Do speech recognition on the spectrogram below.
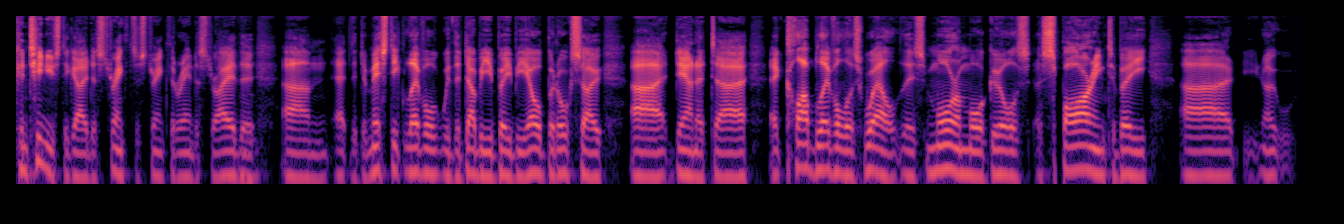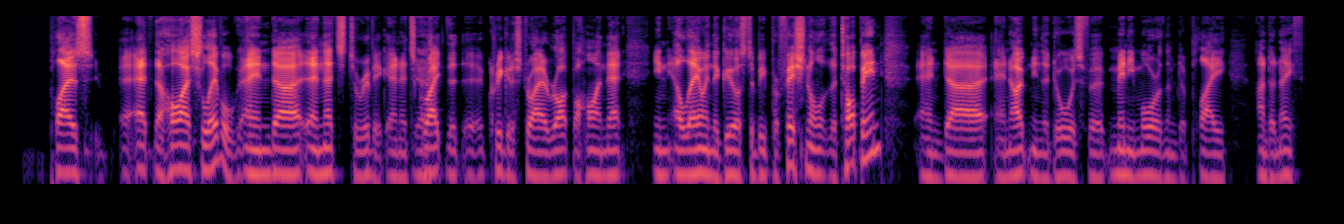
continues to go to strength to strength around Australia, the, mm. um, at the domestic level with the WBBL, but also uh, down at uh, at club level as well. There's more and more girls aspiring to be, uh, you know, players at the highest level, and uh, and that's terrific. And it's yeah. great that uh, Cricket Australia right behind that in allowing the girls to be professional at the top end, and uh, and opening the doors for many more of them to play underneath.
